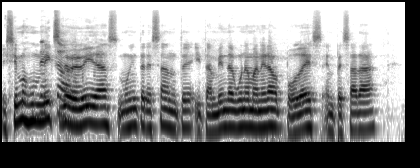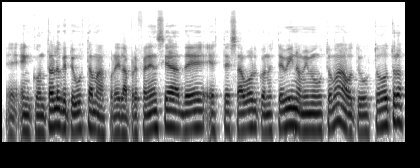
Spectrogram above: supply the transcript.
Hicimos un mix de bebidas muy interesante y también de alguna manera podés empezar a eh, encontrar lo que te gusta más. Por ahí la preferencia de este sabor con este vino a mí me gustó más o te gustó otro.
